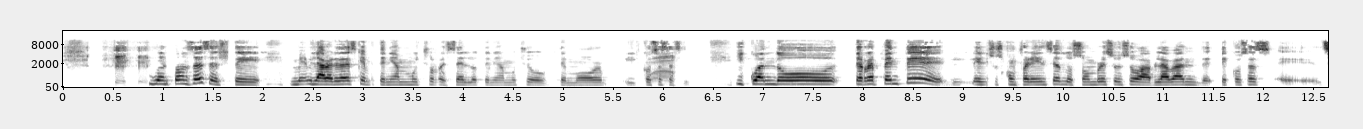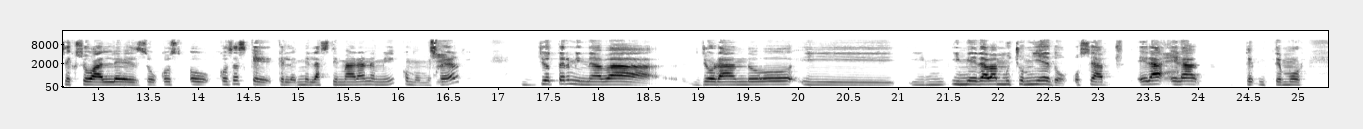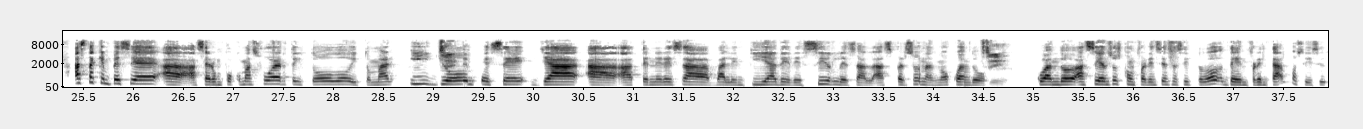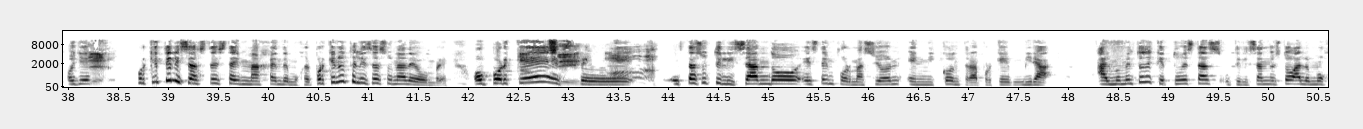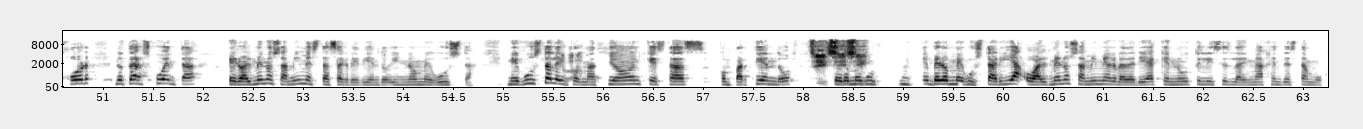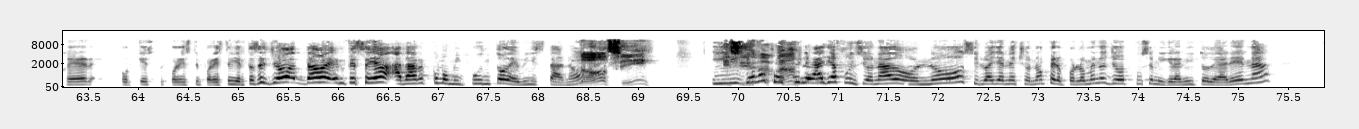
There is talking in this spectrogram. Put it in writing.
Y entonces, este, la verdad es que tenía mucho recelo, tenía mucho temor y cosas así. Y cuando de repente en sus conferencias los hombres o eso hablaban de, cosas eh, sexuales o, cosas que, me lastimaran a mí como mujer, yo terminaba llorando y, y, y me daba mucho miedo, o sea, era, Wow. era temor. Hasta que empecé a, a ser un poco más fuerte y todo, y tomar, y yo empecé ya a, a tener esa valentía de decirles a las personas, ¿no? Cuando, Sí. cuando hacían sus conferencias así todo, de enfrentarnos y decir, oye. ¿por qué utilizaste esta imagen de mujer? ¿Por qué no utilizas una de hombre? ¿O por qué Sí. este, Ah, estás utilizando esta información en mi contra? Porque mira, al momento de que tú estás utilizando esto, a lo mejor no te das cuenta, pero al menos a mí me estás agrediendo y no me gusta. Me gusta la información que estás compartiendo, sí, sí, pero, me, sí. pero me gustaría, o al menos a mí me agradaría que no utilices la imagen de esta mujer porque esto y por esto y por esto. Y entonces yo daba- empecé a, a dar como mi punto de vista, ¿no? No, sí. Y yo no sé si le haya funcionado o no, si lo hayan hecho o no, pero por lo menos yo puse mi granito de arena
